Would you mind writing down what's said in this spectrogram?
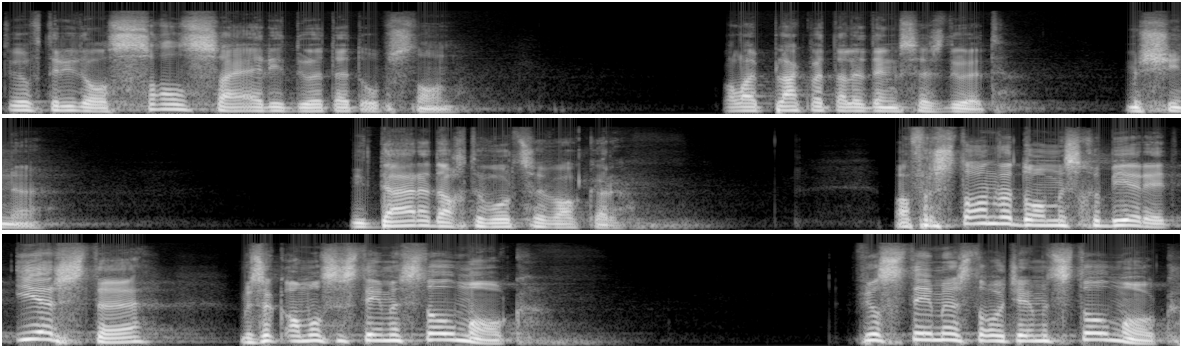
2 of 3 dae sal sy uit die dood uit opstaan. Al daai plek wat hulle dink sy is dood masjiene. Die derde dag te word sy wakker. Maar verstaan wat daar moes gebeur het. Eerste moes ek almal se stemme stil maak Veel stemme is daar wat jy moet stil maak.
